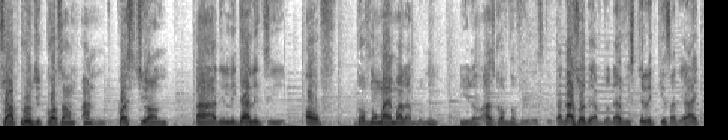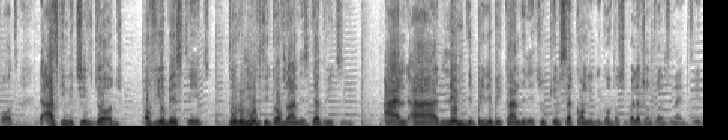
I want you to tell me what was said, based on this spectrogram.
to approach the court and, and question uh, the legality of Governor Mai Malabuni, you know, as governor of Yobe State. And that's what they have done. They have still a case at the High Court. They're asking the Chief Judge of Yobe State to remove the governor and his deputy and uh, name the PDP candidate who came second in the governorship election 2019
